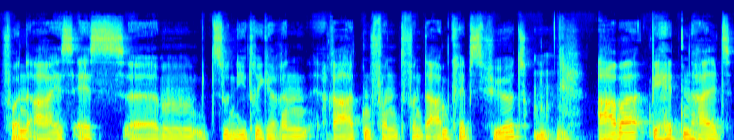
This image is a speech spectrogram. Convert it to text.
von ASS ähm, zu niedrigeren Raten von, von Darmkrebs führt. Mhm. Aber wir hätten halt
